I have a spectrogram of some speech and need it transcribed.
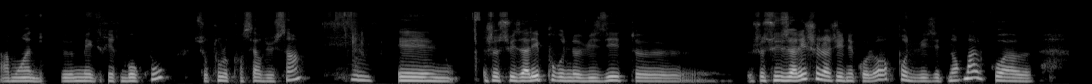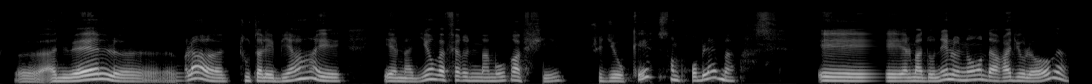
à moins de, maigrir beaucoup, surtout le cancer du sein. Mm. Et je suis allée pour une visite, euh, je suis allée chez la gynécologue pour une visite normale, quoi, euh, euh, annuelle. voilà, tout allait bien. Et, et elle m'a dit, on va faire une mammographie. J'ai dit, OK, sans problème. Et, et elle m'a donné le nom d'un radiologue.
